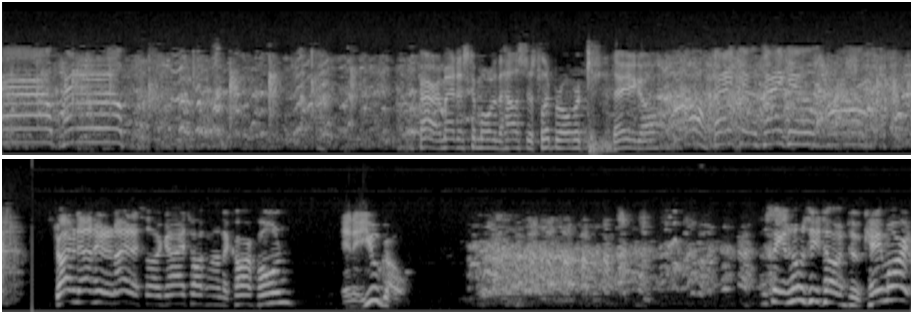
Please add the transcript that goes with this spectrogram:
Help! Help! Paramedics come over the house, just flip her over. There you go. Oh, thank you, thank you. Oh. Driving down here tonight, I saw a guy talking on the car phone in a Yugo. I was thinking, who's he talking to? Kmart?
